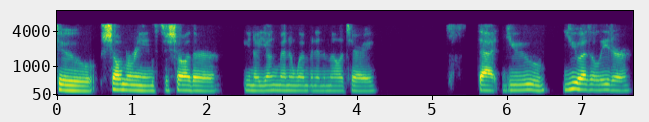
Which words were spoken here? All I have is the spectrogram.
to show Marines, to show other you know, young men and women in the military that you you as a leader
